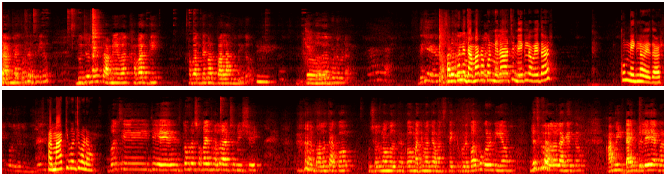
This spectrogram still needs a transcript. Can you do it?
রান্না করে দিল। দুজনে তো আমি এবার খাবার দিই। খাবার দেবার পালা। তো আর ওখানে জামা কাপড় মেলা আছে মেঘলা ওয়েদার খুব মেঘলা ওয়েদার আর মা কি বলছে বলো? বলছি যে তোমরা সবাই ভালো আছো নিশ্চয়ই। ভালো থাকো কুশল মঙ্গল থাকো মাঝে মাঝে আমার সাথে একটু করে গল্প করে নিও যদি ভালো লাগে তো। আমি টাইম পেলেই একবার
